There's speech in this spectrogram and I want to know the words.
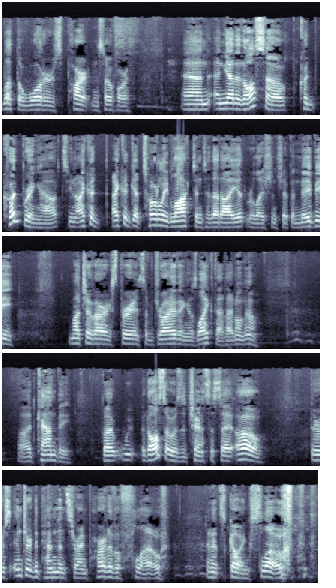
let the waters part and so forth? And and yet it also could could bring out, you know, I could I could get totally locked into that I it relationship, and maybe much of our experience of driving is like that. I don't know. Uh, it can be. But we, it also is a chance to say, oh, there's interdependence or I'm part of a flow and it's going slow.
